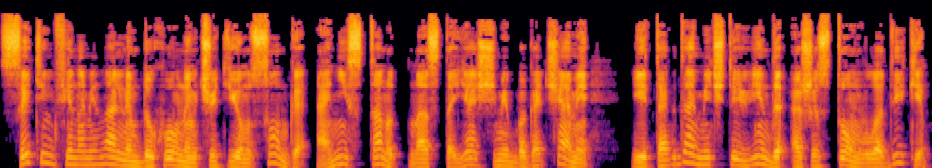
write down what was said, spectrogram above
С этим феноменальным духовным чутьем Сонга они станут настоящими богачами, и тогда мечты Винда о шестом владыке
